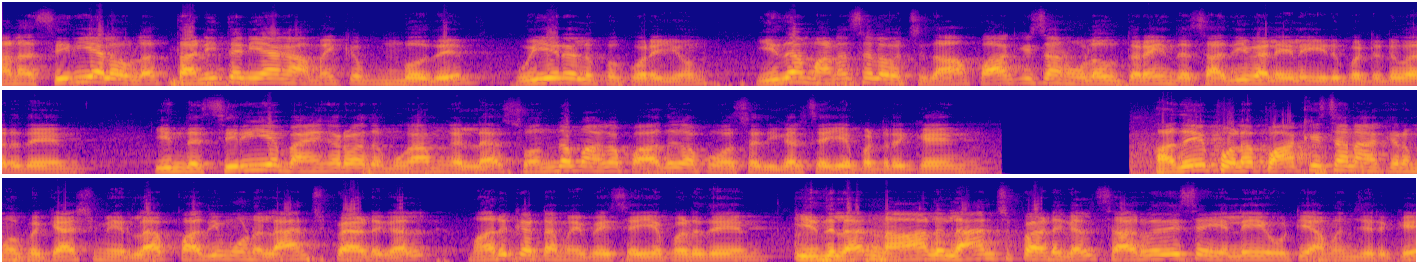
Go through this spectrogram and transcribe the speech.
ஆனால் சிறிய அளவில் தனித்தனியாக அமைக்கும் போது உயிரிழப்பு குறையும். இதை மனசில் வச்சு தான் பாகிஸ்தான் உளவுத்துறை இந்த சதி வேலையில் ஈடுபட்டுட்டு வருது. இந்த சிறிய பயங்கரவாத முகாம்களில் சொந்தமாக பாதுகாப்பு வசதிகள் செய்யப்பட்டிருக்கு. அதே போல பாகிஸ்தான் ஆக்கிரமிப்பு காஷ்மீர்ல பதிமூணு லான்ச் பேடுகள் மறுகட்டமைப்பை செய்யப்படுது. இதுல நாலு லான்ச் பேடுகள் சர்வதேச எல்லையை ஒட்டி அமைஞ்சிருக்கு.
